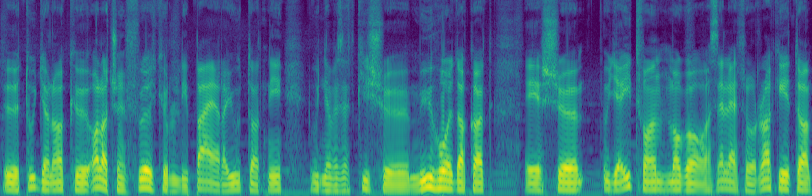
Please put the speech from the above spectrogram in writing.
ö, tudjanak ö, alacsony földkörüli pályára juttatni úgynevezett kis ö, műholdakat, és ö, ugye itt van maga az Electron rakéta,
